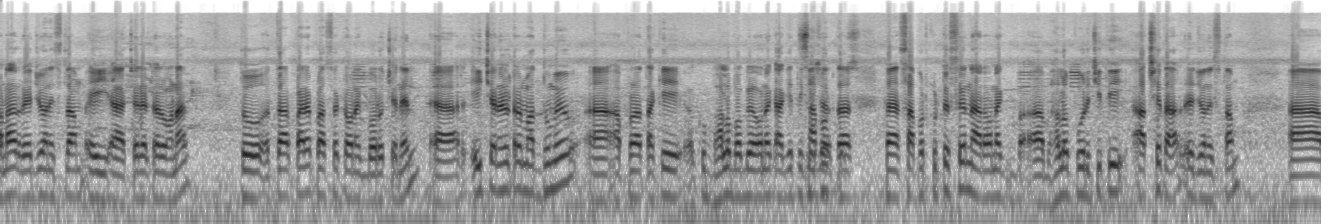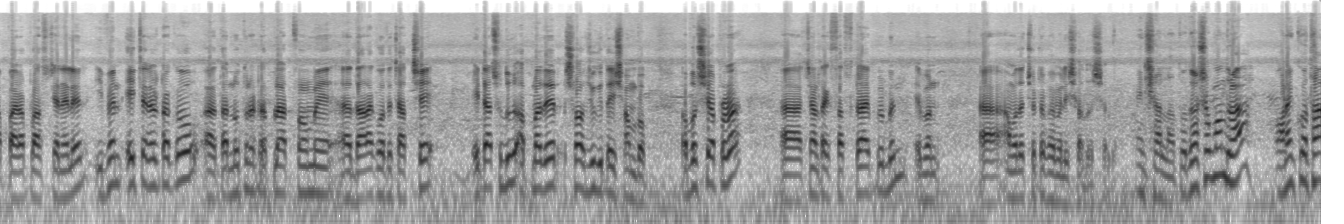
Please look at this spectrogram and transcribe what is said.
অনার রেজওয়ান ইসলাম এই চ্যানেলটার অনার তো তার পায়রা প্লাস একটা অনেক বড় চ্যানেল আর এই চ্যানেলটার মাধ্যমেও আপনারা তাকে খুব ভালোভাবে অনেক আগে থেকে তার সাপোর্ট করতেছেন। আর অনেক ভালো পরিচিতি আছে তার রেজওয়ান ইসলাম। প্যারা প্লাস চ্যানেলের ইভেন এই চ্যানেলটাকেও তার নতুন একটা প্ল্যাটফর্মে দাঁড়া করতে চাচ্ছে। এটা শুধু আপনাদের সহযোগিতাই সম্ভব। অবশ্যই আপনারা চ্যানেলটাকে সাবস্ক্রাইব করবেন এবং আমাদের ছোট ফ্যামিলির সদস্য হবে ইনশাল্লাহ তো দর্শক বন্ধুরা, অনেক কথা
